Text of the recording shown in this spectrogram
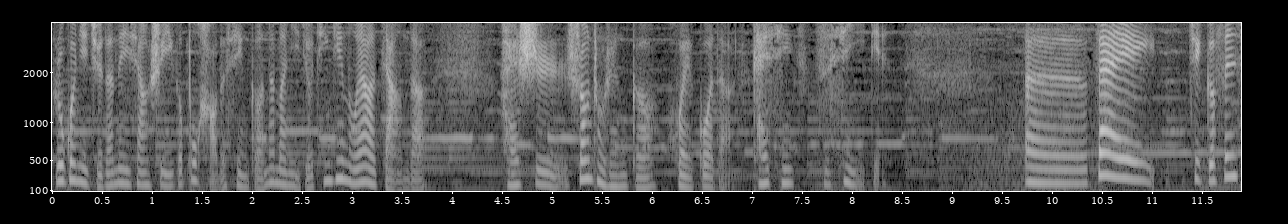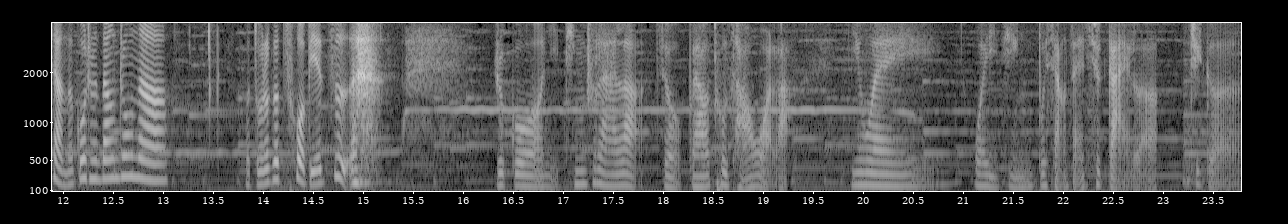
如果你觉得内向是一个不好的性格，那么你就听听农药讲的。还是双重人格会过得开心、自信一点。呃，在这个分享的过程当中呢，我读了个错别字。如果你听出来了，就不要吐槽我了，因为我已经不想再去改了。这个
